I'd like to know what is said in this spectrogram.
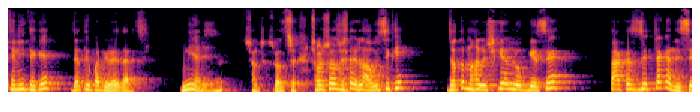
ফেনী থেকে জাতীয় পার্টির হয়ে দাঁড়াচ্ছে। উনি আর সংসদ যত মালয়েশিয়ার লোক গেছে, তার কাছে যে টাকা নিচ্ছে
